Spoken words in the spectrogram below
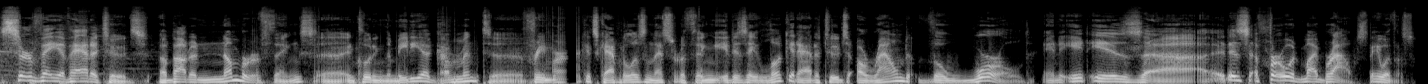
survey of attitudes about a number of things, uh, including the media, government, uh, free markets, capitalism, that sort of thing. It is a look at attitudes around the world, and it is uh, it is furrowed my brow. Stay with us.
